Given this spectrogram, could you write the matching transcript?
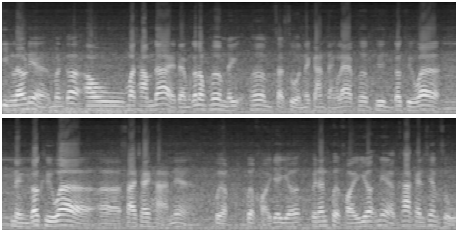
ริงๆแล้วเนี่ยมันก็เอามาทำได้แต่มันก็ต้องเพิ่มในเพิ่มสัดส่วนในการแต่งแร่เพิ่มขึ้น ก็คือว่าหนึ่งก็คือว่าเอ่อทรายชายหาดเนี่ย เปลือกเปลือกหอยจะเยอะเพราะฉะนั้นเปลือกหอยเยอะเนี่ยค่าแคลเซียมสูง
